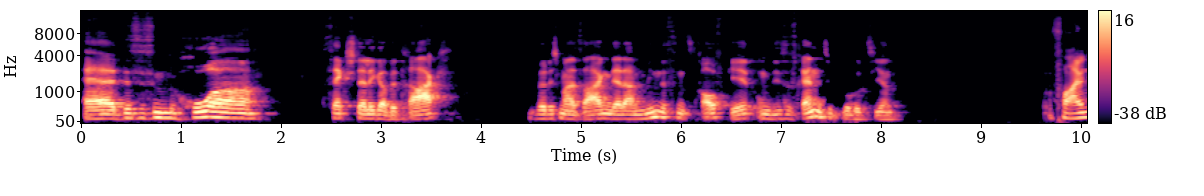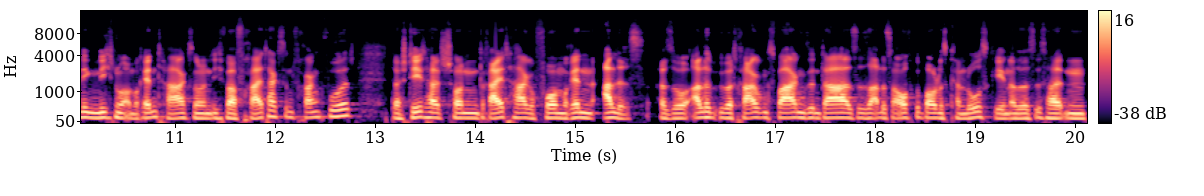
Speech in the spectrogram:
äh, das ist ein hoher sechsstelliger Betrag, würde ich mal sagen, der da mindestens drauf geht, um dieses Rennen zu produzieren vor allen Dingen nicht nur am Renntag, sondern ich war freitags in Frankfurt. Da steht halt schon drei Tage vor dem Rennen alles. Also alle Übertragungswagen sind da, es ist alles aufgebaut, es kann losgehen. Also es ist halt ein,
